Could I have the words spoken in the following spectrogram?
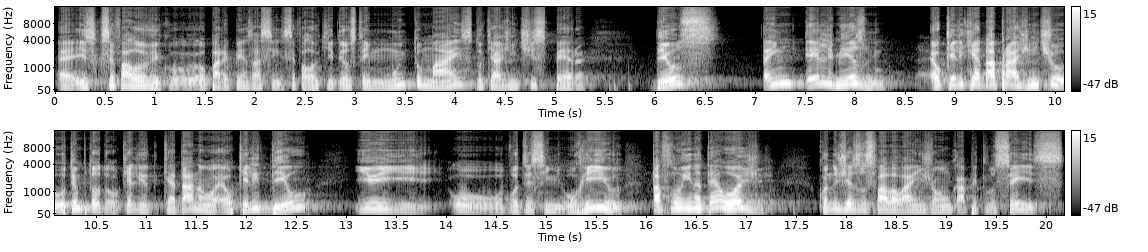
É, isso que você falou, Vico, eu parei de pensar assim, você falou que Deus tem muito mais do que a gente espera. Deus tem Ele mesmo. É o que Ele quer dar para a gente o, o tempo todo. O que Ele quer dar, não, é o que Ele deu e, o, vou dizer assim, o rio está fluindo até hoje. Quando Jesus fala lá em João capítulo 6,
